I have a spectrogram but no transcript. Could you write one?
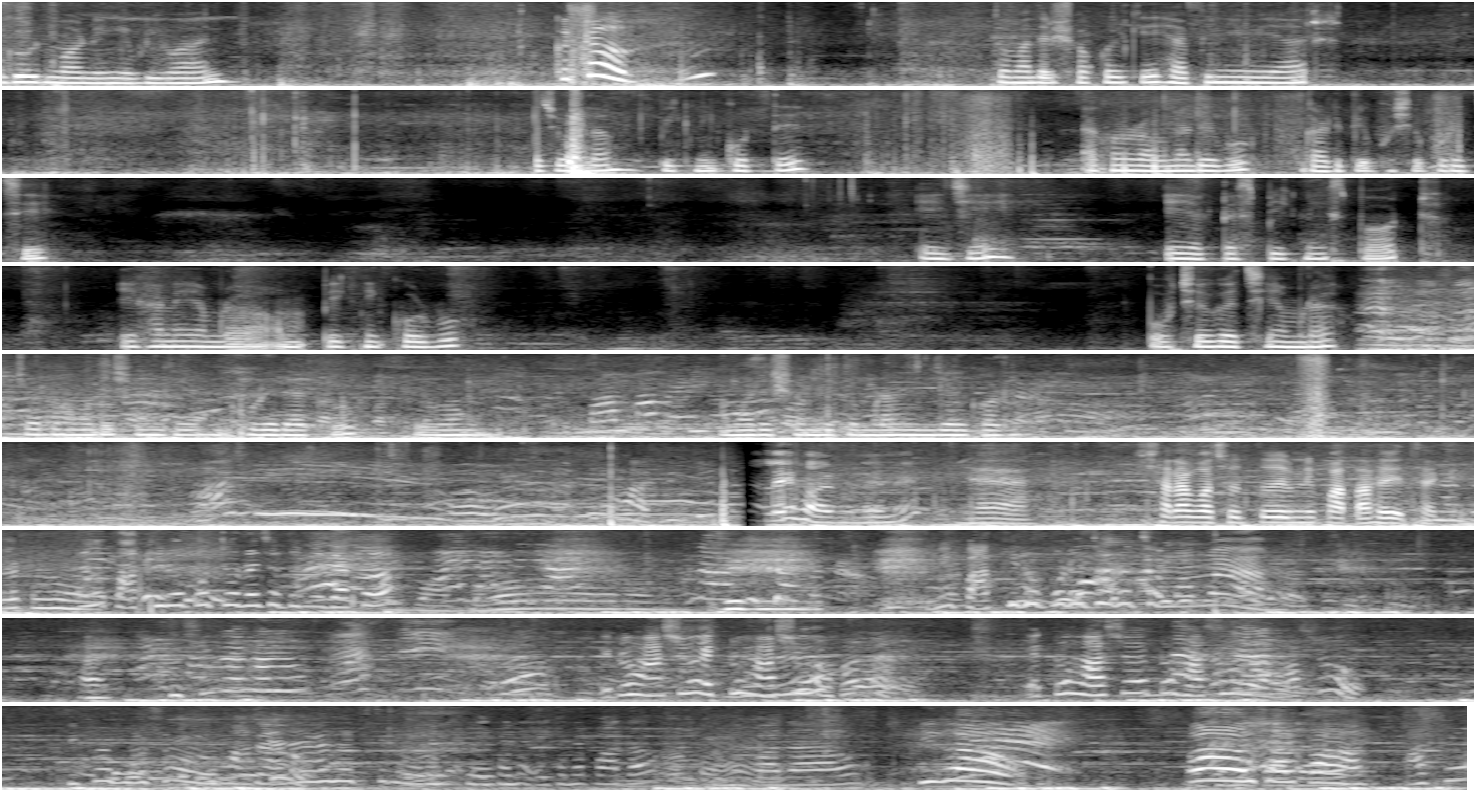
Good morning everyone কুটু তোমাদের সকলকে happy new year চললাম পিকনিক করতে। এখন রওনা দেব গাড়িতে বসে পড়েছি। এই যে এই একটা পিকনিক স্পট এখানে আমরা পিকনিক করব। পৌঁছে গেছি আমরা। চলো আমাদের সঙ্গে ঘুরে দেখো এবং আমাদের সঙ্গে তোমরাও এনজয় করো। হয় হয় না? হ্যাঁ সারা বছর তো এমনি পাতা হয়ে থাকে। পাখির উপর চড়েছো তুমি দেখো। তুমি পাখির উপরে চড়েছো মামা। খুশি? না একটু হাসো একটু হাসো। একটু হাসো একটু হাসো হাসো। ঠিক করে বসো হাসো। এখানে এখানে পা দাও এখানে পা দাও। কি গো? ও আসো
